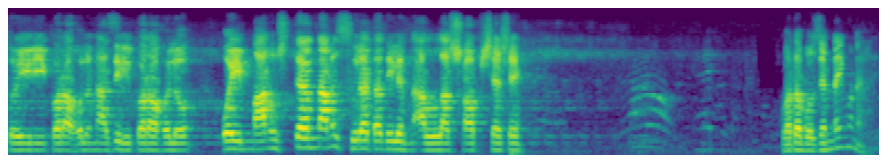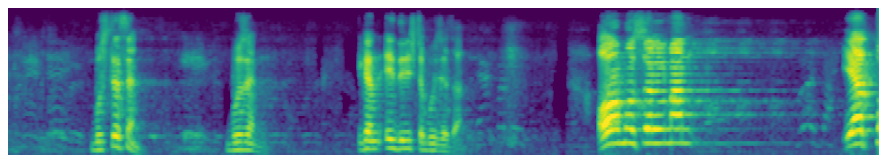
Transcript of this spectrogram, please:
তৈরি করা হলো, নাজিল করা হলো, ওই মানুষটার নামে সুরাটা দিলেন আল্লাহ সব শেষে। কথা বোঝেন নাই মনে হয়? বুঝতেছেন? বুঝেন। এখানে এই জিনিসটা বুঝে যান। ও মুসলমান, এত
